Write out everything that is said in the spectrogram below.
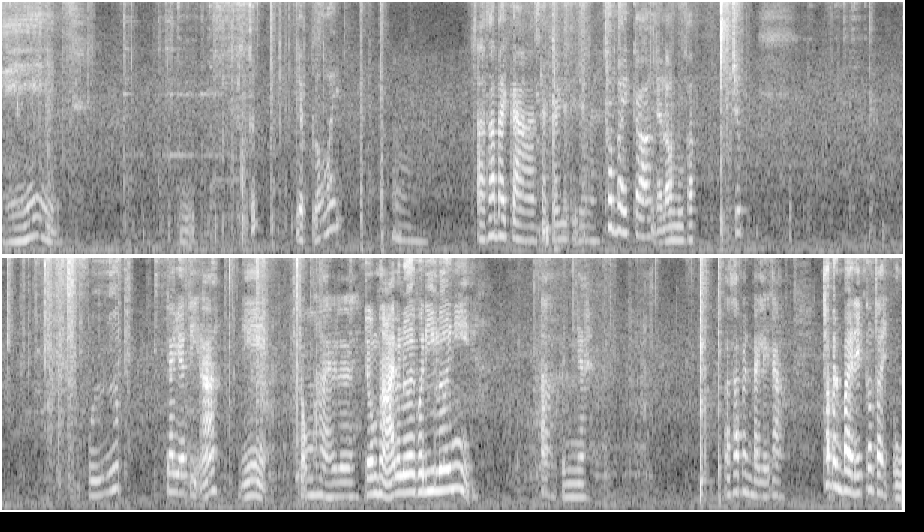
เฮ้นี่ซึบเรียบร้อยำอืมอ่าถ้าใบกลางใส่แก้วเยติได้ไหมถ้าใบกลางเดี๋ยวลองดูครับชึบปึ๊บแก้วเยตินะนี่ จมหายไปเลย จมหายไปเลยพอดีเลยนี่ อะ เป็นไง แล้วถ้าเป็นใบเล็กอะ ถ้าเป็นใบเล็กก็จะโอ้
